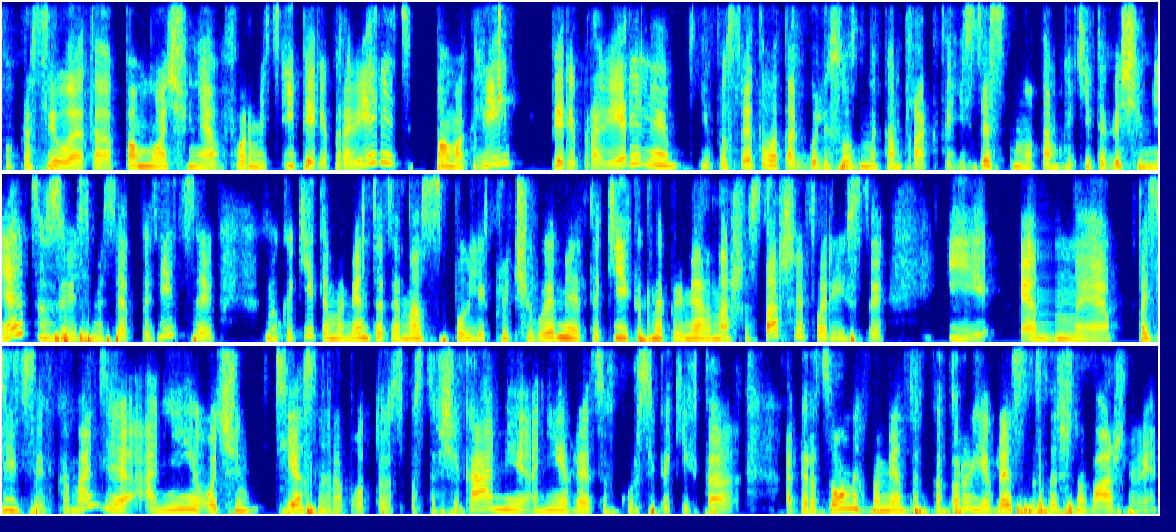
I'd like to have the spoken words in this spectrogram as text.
попросила это помочь мне оформить и перепроверить. Помогли, перепроверили, и после этого так были созданы контракты. Естественно, там какие-то вещи меняются в зависимости от позиции, но какие-то моменты для нас были ключевыми, такие как, например, наши старшие флористы и энные позиции в команде, они очень тесно работают с поставщиками, они являются в курсе каких-то операционных моментов, которые являются достаточно важными.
